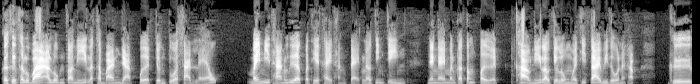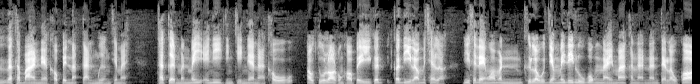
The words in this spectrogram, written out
ก็คือสรุปว่าอารมณ์ตอนนี้รัฐบาลอยากเปิดจนตัวสั่นแล้ว ไม่มีทางเลือกประเทศไทยถังแตกแล้วจริง ๆ ยังไงมันก็ต้องเปิดข่าวนี้เราจะลงไว้ที่ใต้วิดีโอนะครับ คือรัฐบาลเนี่ยเขาเป็นนักการเมืองใช่ไหมถ้าเกิดมันไม่ไอ้นี่จริง ๆ เนี่ยนะเขาเอาตัวรอดของเขาไปก็ก็ดีแล้วไม่ใช่เหรอนี่แสดงว่ามันคือเรายังไม่ได้รู้วงในมากขนาดนั้น แต่เราก็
